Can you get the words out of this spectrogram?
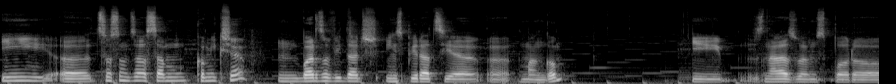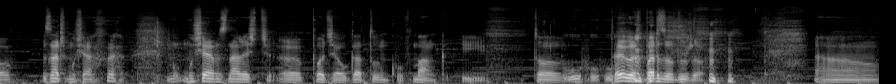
I e, co sądzę o samym komiksie? Mm, bardzo widać inspirację e, mangą. I znalazłem sporo. Znaczy, musiałem, musiałem znaleźć e, podział gatunków mang. I to Uhuhu. tego jest bardzo dużo. E,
